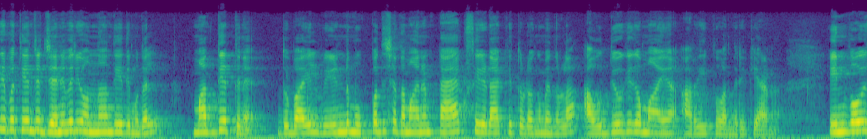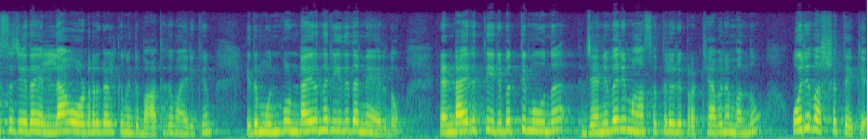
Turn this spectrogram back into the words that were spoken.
ഇരുപത്തിയഞ്ച് ജനുവരി ഒന്നാം തീയതി മുതൽ മദ്യത്തിന് ദുബായിൽ വീണ്ടും മുപ്പത് ശതമാനം ടാക്സ് ഈടാക്കി തുടങ്ങുമെന്നുള്ള ഔദ്യോഗികമായ അറിയിപ്പ് വന്നിരിക്കുകയാണ്. ഇൻവോയ്സ് ചെയ്ത എല്ലാ ഓർഡറുകൾക്കും ഇത് ബാധകമായിരിക്കും. ഇത് മുൻപ് ഉണ്ടായിരുന്ന രീതി തന്നെയായിരുന്നു. രണ്ടായിരത്തി ഇരുപത്തി മൂന്ന് ജനുവരി മാസത്തിൽ ഒരു പ്രഖ്യാപനം വന്നു. ഒരു വർഷത്തേക്ക്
